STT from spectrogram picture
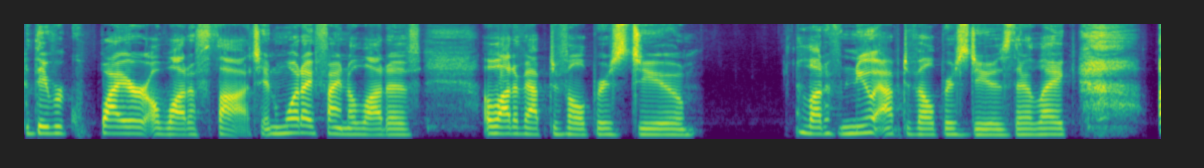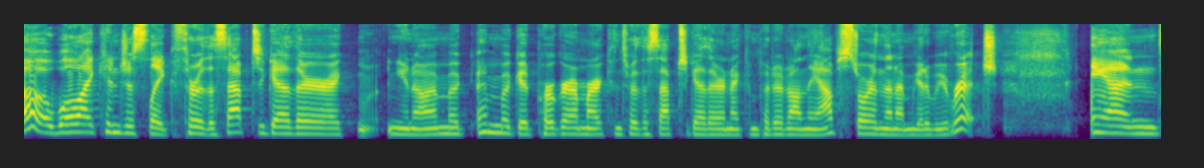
they require a lot of thought. And what I find a lot of a lot of app developers do, a lot of new app developers do is they're like, oh well i can just like throw this app together. I you know i'm a, I'm a good programmer. I can throw this app together and i can put it on the app store and then i'm going to be rich. And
